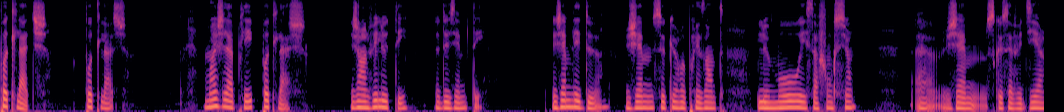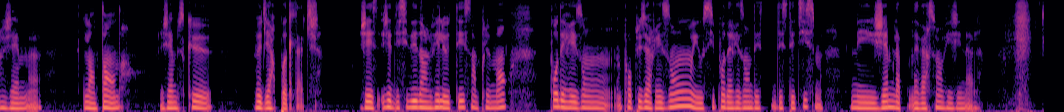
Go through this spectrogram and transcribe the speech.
Potlatch. Potlatch. Moi, je l'ai appelé potlatch. J'ai enlevé le T, le deuxième T. J'aime les deux. Hein. J'aime ce que représente le mot et sa fonction. Euh, j'aime ce que ça veut dire. J'aime euh, l'entendre. J'aime ce que veut dire potlatch. J'ai décidé d'enlever le T simplement pour des raisons, pour plusieurs raisons et aussi pour des raisons d'esthétisme, mais j'aime la, version originale.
